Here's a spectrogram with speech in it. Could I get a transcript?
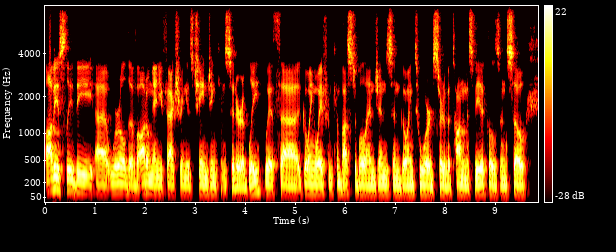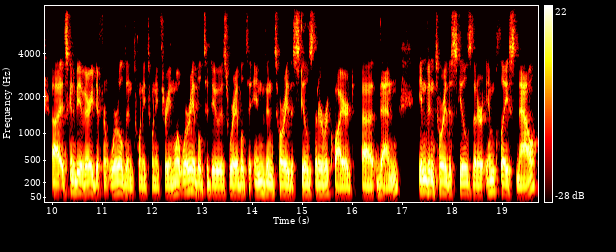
Obviously, the uh, world of auto manufacturing is changing considerably with uh, going away from combustible engines and going towards sort of autonomous vehicles. And so uh, it's going to be a very different world in 2023. And what we're able to do is we're able to inventory the skills that are required uh, then, inventory the skills that are in place now,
